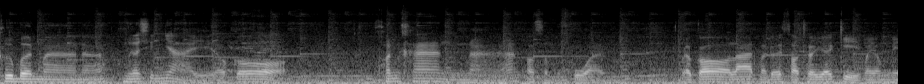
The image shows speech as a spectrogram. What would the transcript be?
คือเบิร์นมานะ เนื้อชิ้นใหญ่แล้วก็ค่อนข้างหนาพอสมควร แล้วก็ราดมาด้วยซอสเทอริยากิมายองเน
